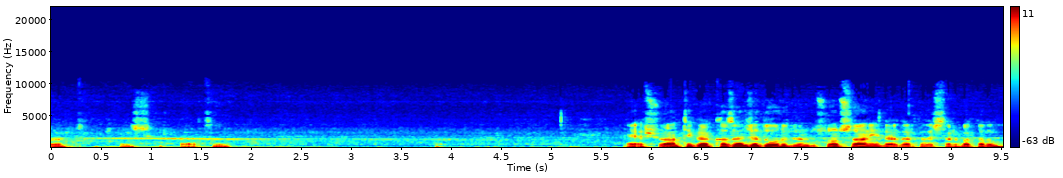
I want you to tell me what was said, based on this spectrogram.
4, 5, 46. Evet şu an tekrar kazanca doğru döndü. Son saniyelerde arkadaşlar bakalım.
